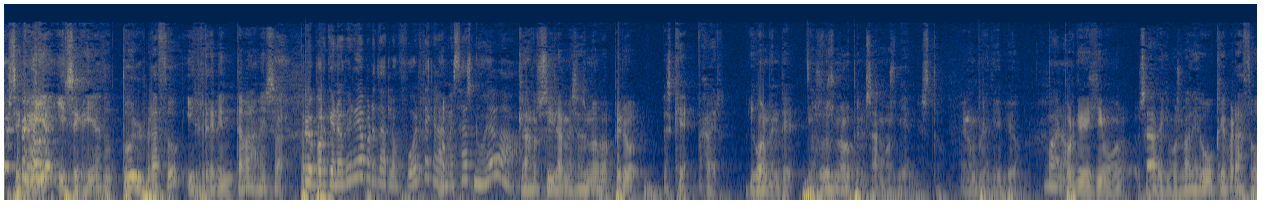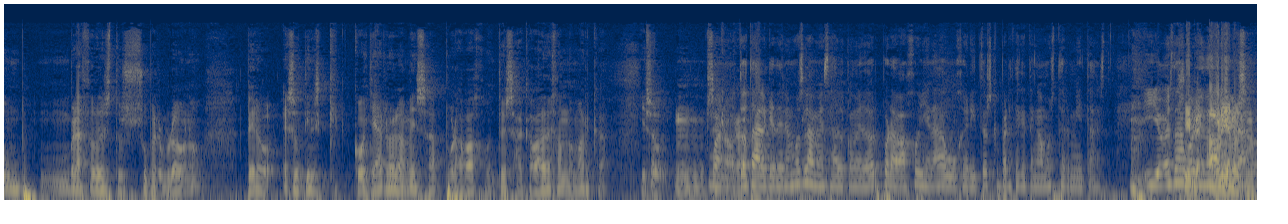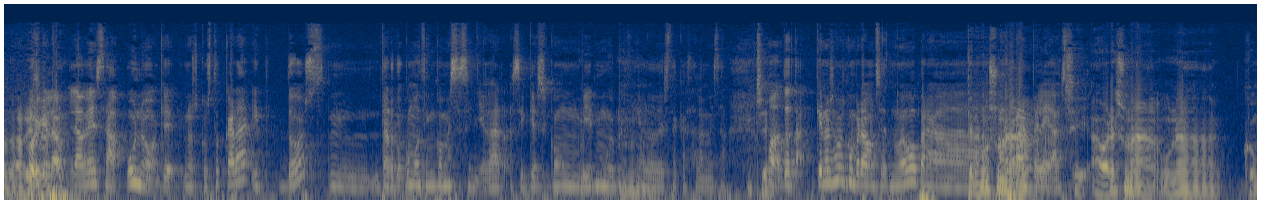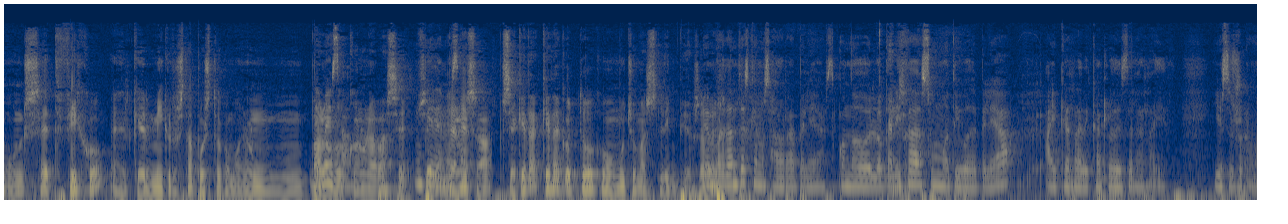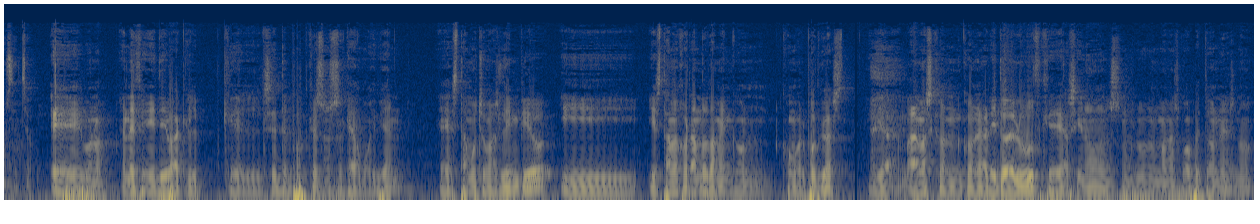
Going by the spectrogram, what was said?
Se caía y se caía to- todo el brazo y reventaba la mesa. Pero porque no quería apretarlo fuerte, que la mesa es nueva. Claro, sí, la mesa es nueva, pero es que, a ver, igualmente, nosotros no lo pensamos bien esto, en un principio. Bueno. Porque dijimos, o sea, dijimos, vale, uh, qué brazo, un, un brazo de estos super bro, ¿no? Pero eso tienes que collarlo a la mesa por abajo, entonces acaba dejando marca. Y eso, mm, se Bueno, caga. total, que tenemos la mesa del comedor por abajo llena de agujeritos que parece que tengamos termitas. Y yo me estaba Sí, poniendo ahora no se nota, Porque se la, nota. la mesa, uno, que nos costó cara y dos, mm, tardó como cinco meses en llegar. Así que es como un bien muy preciado de esta casa la mesa. Sí. Bueno, total, que nos hemos comprado un set nuevo para Tenemos ahorrar una. peleas. Sí, ahora es una, una. Como un set fijo en el que el micro está puesto como en un palo con una base Un sí, pie de de, mesa. Se queda, queda todo como mucho más limpio, Lo importante es que nos ahorra peleas. Cuando localizas un motivo de pelea, hay que erradicarlo desde la raíz. Y eso es lo que hemos hecho. Eh, bueno, en definitiva, que el, que el set de podcast nos ha quedado muy bien. eh, está mucho más limpio y, y está mejorando también con como el podcast. Y además con, con el arito de luz, que así nos, nos vemos más guapetones, ¿no?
